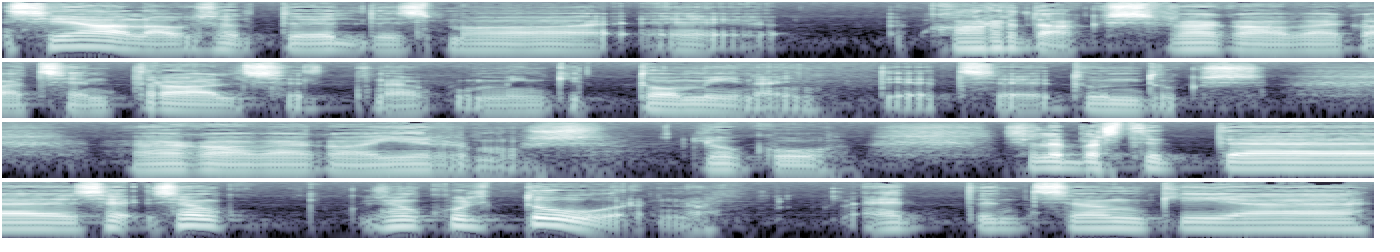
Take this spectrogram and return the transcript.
seal ausalt öeldes ma eh, kardaks väga-väga tsentraalselt nagu mingit dominanti, et see tunduks väga-väga hirmus lugu. sellepärast, et äh, see, see on, see on kultuur, noh, et, et see ongi äh,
